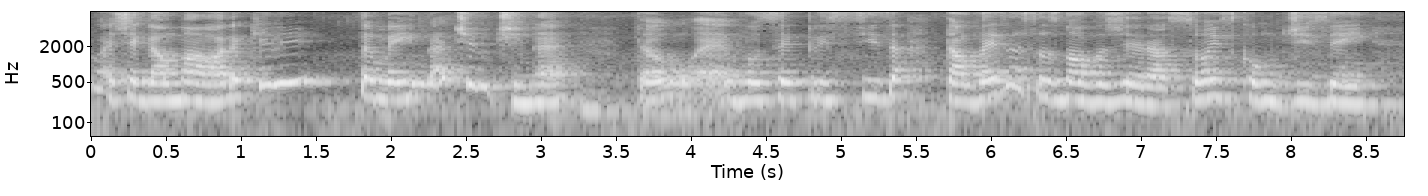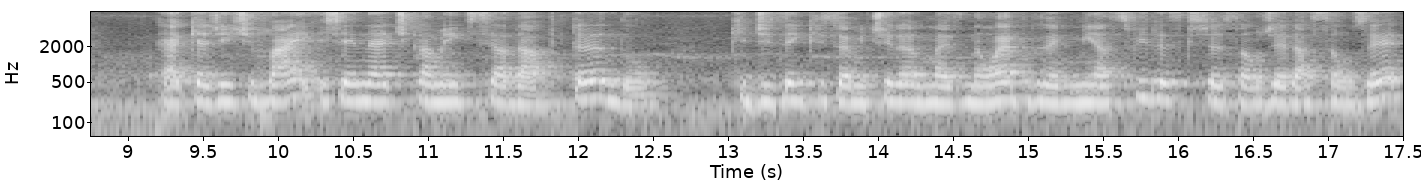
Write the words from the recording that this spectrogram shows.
Vai chegar uma hora que ele também dá tilt, né? Então, é, você precisa, talvez essas novas gerações, como dizem, é, que a gente vai geneticamente se adaptando, que dizem que isso é mentira, mas não é. Por exemplo, minhas filhas, que já são geração Z,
